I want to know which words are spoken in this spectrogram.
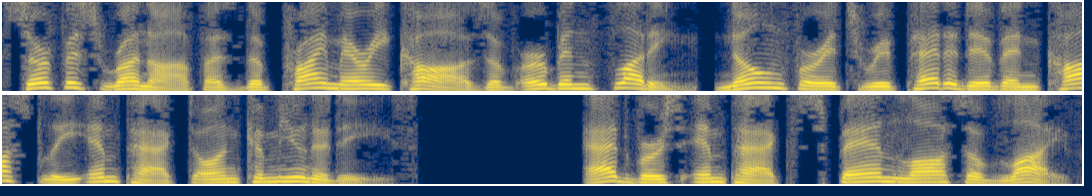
surface runoff is the primary cause of urban flooding, known for its repetitive and costly impact on communities. Adverse impacts span loss of life,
